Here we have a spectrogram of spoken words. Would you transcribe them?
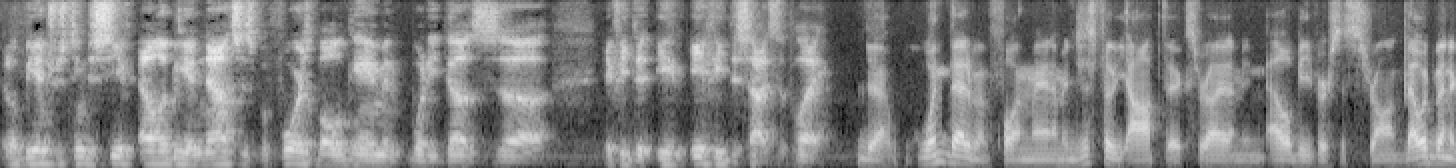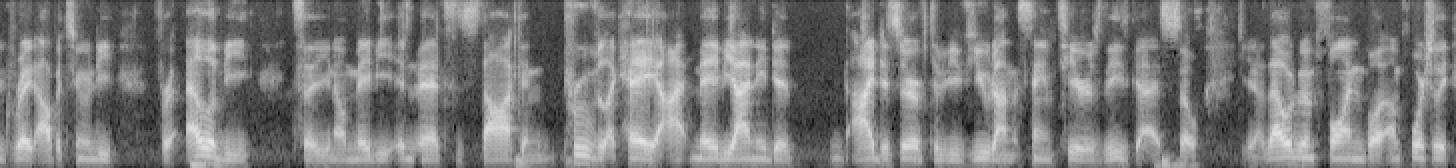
it'll be interesting to see if Eleby announces before his bowl game and what he does uh, if he de- if he decides to play. Yeah, wouldn't that have been fun, man? I mean, just for the optics, right? I mean, Eleby versus Strong, that would have been a great opportunity for Eleby to, you know, maybe advance his stock and prove like, hey, I, maybe I need to I deserve to be viewed on the same tier as these guys. So, you know, that would have been fun. But unfortunately,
